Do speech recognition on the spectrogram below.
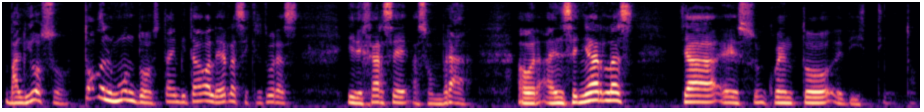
valioso. Todo el mundo está invitado a leer las escrituras y dejarse asombrar. Ahora, a enseñarlas ya es un cuento eh, distinto.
